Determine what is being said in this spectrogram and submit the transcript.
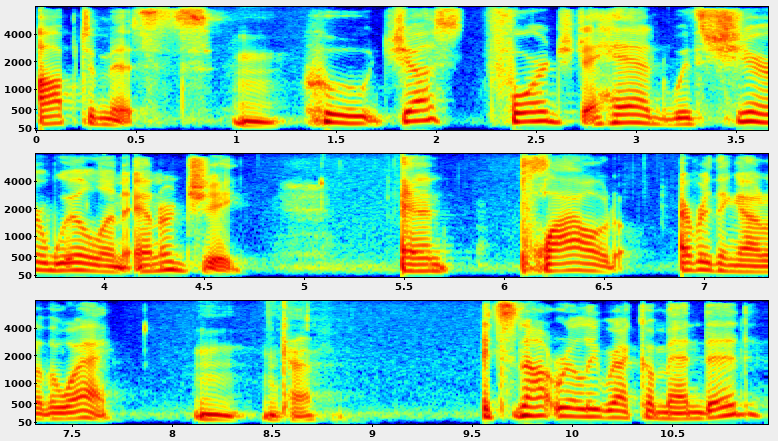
optimists mm. who just forged ahead with sheer will and energy, and plowed everything out of the way. Mm, okay. It's not really recommended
